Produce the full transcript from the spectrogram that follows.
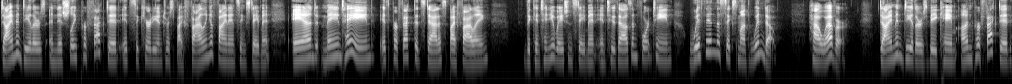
Diamond Dealers initially perfected its security interest by filing a financing statement and maintained its perfected status by filing the continuation statement in 2014 within the six month window. However, Diamond Dealers became unperfected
